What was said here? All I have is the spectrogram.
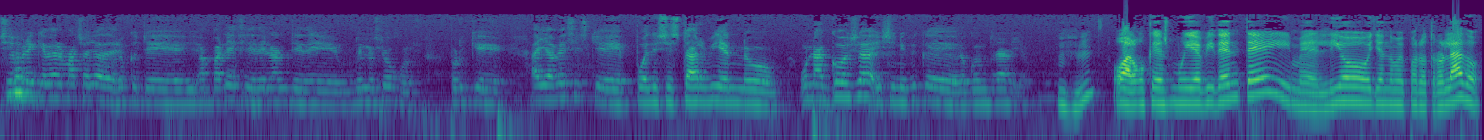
siempre hay que ver más allá de lo que te aparece delante de, de los ojos, porque hay a veces que puedes estar viendo una cosa y signifique lo contrario. O algo que es muy evidente y me lío yéndome por otro lado.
